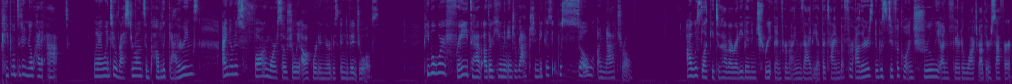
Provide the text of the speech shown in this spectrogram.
People didn't know how to act. When I went to restaurants and public gatherings, I noticed far more socially awkward and nervous individuals. People were afraid to have other human interaction because it was so unnatural. I was lucky to have already been in treatment for my anxiety at the time, but for others, it was difficult and truly unfair to watch others suffer.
